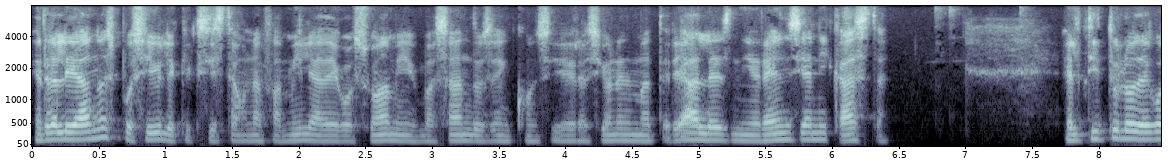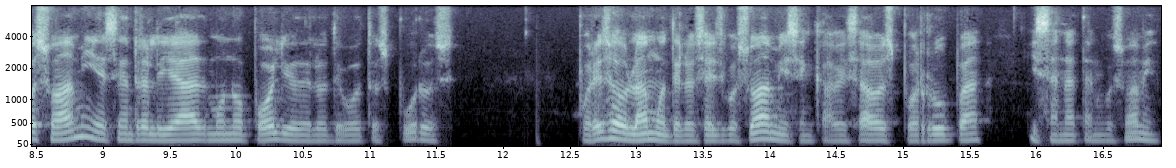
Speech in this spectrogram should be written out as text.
En realidad no es posible que exista una familia de Goswami basándose en consideraciones materiales, ni herencia, ni casta. El título de Goswami es en realidad monopolio de los devotos puros por eso hablamos de los seis Goswamis encabezados por Rupa y Sanatan Goswami.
